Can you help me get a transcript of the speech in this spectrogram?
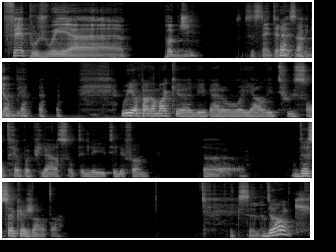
fait pour jouer à PUBG. Ça, c'est intéressant à regarder. Oui, apparemment que les Battle Royale et tout sont très populaires sur les téléphones. euh, de ce que j'entends. Excellent. Donc,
